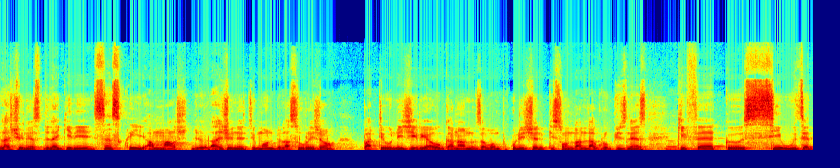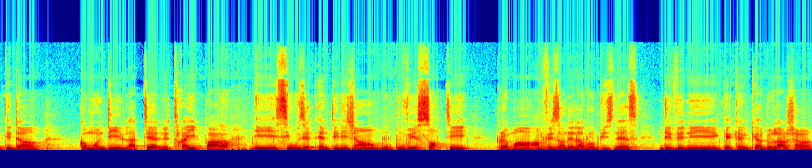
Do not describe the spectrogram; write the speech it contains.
la jeunesse de la Guinée s'inscrit en marche de la jeunesse du monde, de la sous-région. Partez au Nigeria, au Ghana, nous avons beaucoup de jeunes qui sont dans l'agrobusiness, qui fait que si vous êtes dedans, comme on dit, la terre ne trahit pas. Et si vous êtes intelligent, vous pouvez sortir vraiment en faisant de l'agrobusiness, devenir quelqu'un qui a de l'argent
